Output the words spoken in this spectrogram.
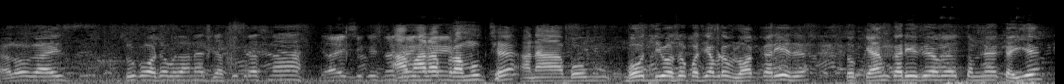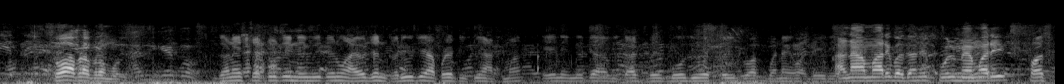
હેલો ગાઈસ શું કહો છો બધાને? જય શ્રી કૃષ્ણ. જય શ્રી કૃષ્ણ આ મારા પ્રમુખ છે અને આ બહુ બહુ જ દિવસો પછી આપણે વ્લોગ કરીએ છીએ. તો કેમ કરીએ છીએ હવે તમને કહીએ? તો આપણા પ્રમુખ? ગણેશ ચતુર્થી નિમિત્તેનું આયોજન કર્યું છે આપણે ટીપી આઠમાં એ નિમિત્તે આ વિકાસભાઈ બહુ દિવસ પછી બ્લોક બનાવવા જઈ રહ્યા અને અમારી બધાની ફૂલ મેમરી ફર્સ્ટ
